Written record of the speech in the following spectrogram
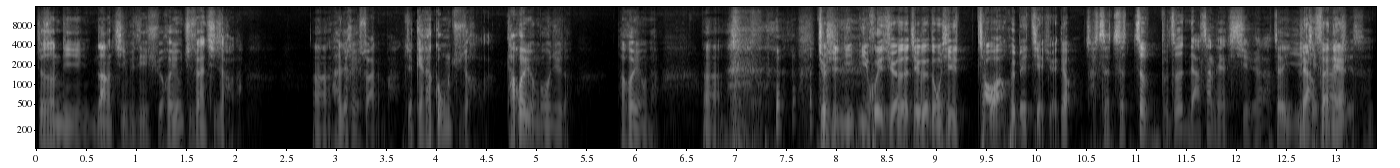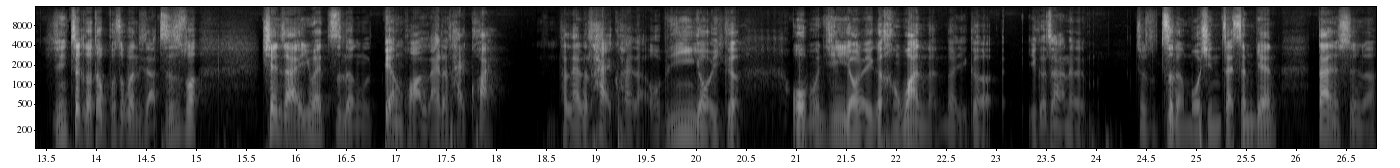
就是你让 GPT 学会用计算器就好了，嗯，他就可以算了嘛，就给他工具就好了，他会用工具的，他会用的，嗯，就是你你会觉得这个东西早晚会被解决掉，这这这这不这两三年解决了，这已经两三年。已经这个都不是问题了，只是说现在因为智能变化来的太快，它来的太快了，我们已经有一个我们已经有了一个很万能的一个一个这样的就是智能模型在身边，但是呢，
